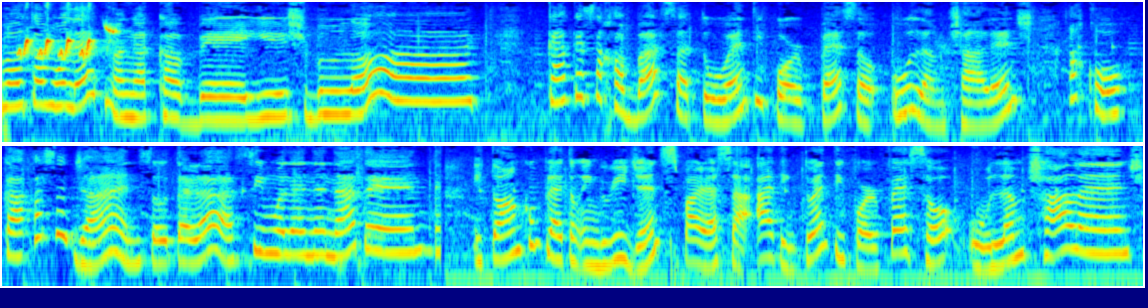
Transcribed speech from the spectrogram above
Welcome ulit mga Kabeyish Vlog! Kakasa ka ba sa 24 peso ulam challenge? Ako, kakasa dyan. So tara, simulan na natin! Ito ang kumpletong ingredients para sa ating 24 peso ulam challenge.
